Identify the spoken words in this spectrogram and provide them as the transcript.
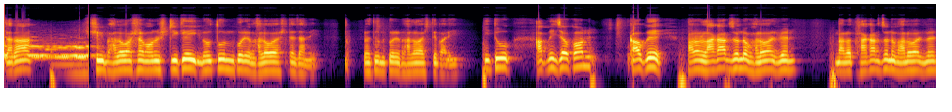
তারা সেই ভালোবাসা মানুষটিকেই নতুন করে ভালোবাসতে জানে, নতুন করে ভালোবাসতে পারি। কিন্তু আপনি যখন কাউকে ভালো লাগার জন্য ভালোবাসবেন, ভালো থাকার জন্য ভালোবাসবেন,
